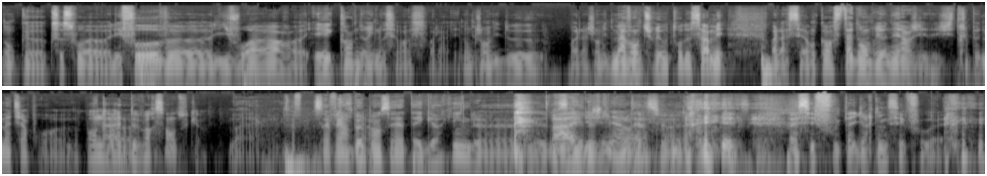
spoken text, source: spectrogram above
Donc, que ce soit les fauves, l'ivoire et cornes de rhinocéros. Voilà. Et donc, j'ai envie de, voilà, j'ai envie de m'aventurer autour de ça, mais voilà, c'est encore stade embryonnaire. J'ai très peu de matière pour. euh, pour On a hâte de euh, voir ça en tout cas. bah, Ça fait, ça fait un peu penser à Tiger King, le, le- Ah, est génial. documentaire ouais. sur, sur Netflix. Ouais, c'est fou, Tiger King, c'est fou. ouais.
